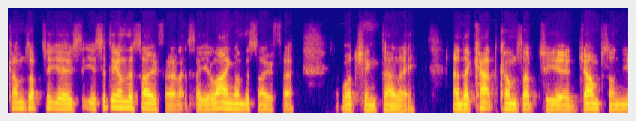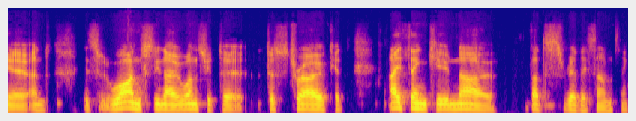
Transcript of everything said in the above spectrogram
comes up to you, you're sitting on the sofa, let's say you're lying on the sofa watching telly, and the cat comes up to you, jumps on you, and it's wants, you know, wants you to to stroke it. I think you know that's really something.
